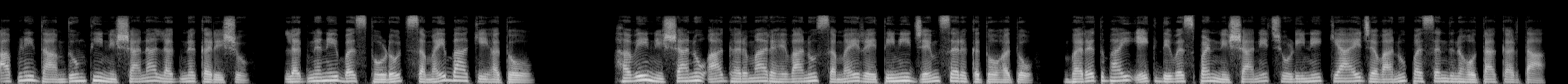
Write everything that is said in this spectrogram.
આપણે ધામધૂમથી નિશાના લગ્ન કરીશું. લગ્નને બસ થોડો જ સમય બાકી હતો. હવે નિશાનો આ ઘરમાં રહેવાનો સમય રેતીની જેમ સરકતો હતો. ભરતભાઈ એક દિવસ પણ નિશાને છોડીને ક્યાંય જવાનું પસંદ નહોતા કરતા.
